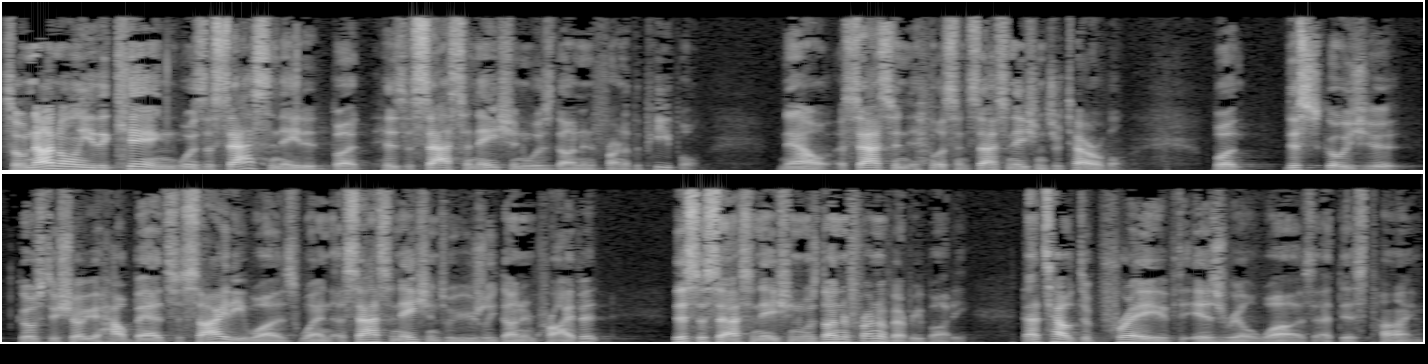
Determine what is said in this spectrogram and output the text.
So not only the king was assassinated, but his assassination was done in front of the people. Now, assassin, listen, assassinations are terrible, but this goes, you, goes to show you how bad society was when assassinations were usually done in private. This assassination was done in front of everybody. That's how depraved Israel was at this time.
